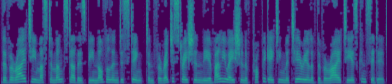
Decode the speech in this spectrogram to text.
The variety must amongst others be novel and distinct and for registration the evaluation of propagating material of the variety is considered.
